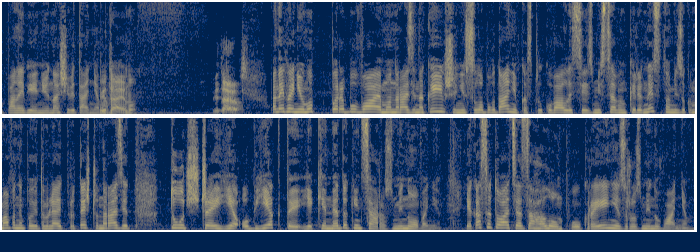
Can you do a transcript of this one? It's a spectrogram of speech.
Пане Євгенію, наші вітання вам. Вітаємо. Вітаю. Пане Євгенію, ми перебуваємо наразі на Київщині, село Богданівка, спілкувалися з місцевим керівництвом, і зокрема вони повідомляють про те, що наразі тут ще є об'єкти, які не до кінця розміновані. Яка ситуація загалом по Україні з розмінуванням?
